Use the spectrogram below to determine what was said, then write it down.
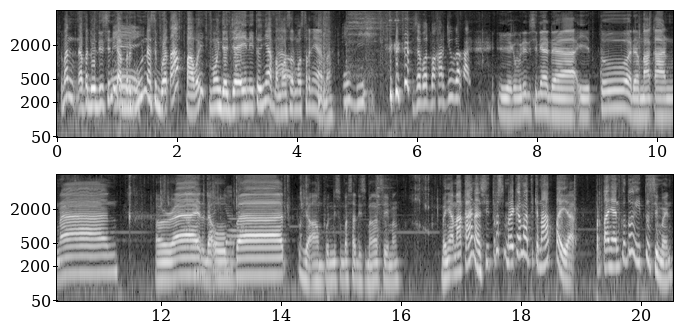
Cuman dapat duit di sini nggak berguna sih buat apa, woi? Mau jajain itunya apa? Monster-monsternya apa? Ini bisa buat bakar juga kan? Iya, kemudian di sini ada itu, ada makanan. Alright, ada obat. Oh ya ampun, ini sumpah sadis banget sih emang. Banyak makanan sih, terus mereka mati kenapa ya? Pertanyaanku tuh itu sih, men.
